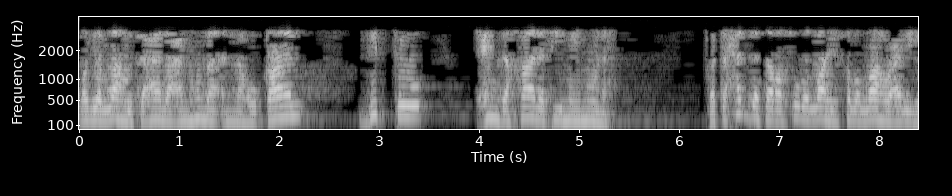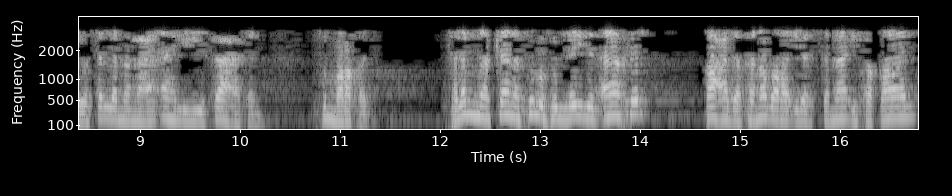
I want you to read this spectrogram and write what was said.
رضي الله تعالى عنهما أنه قال بت عند خالتي ميمونة فتحدث رسول الله صلى الله عليه وسلم مع أهله ساعة ثم رقد. فلما كان ثلث الليل الآخر قعد فنظر إلى السماء فقال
